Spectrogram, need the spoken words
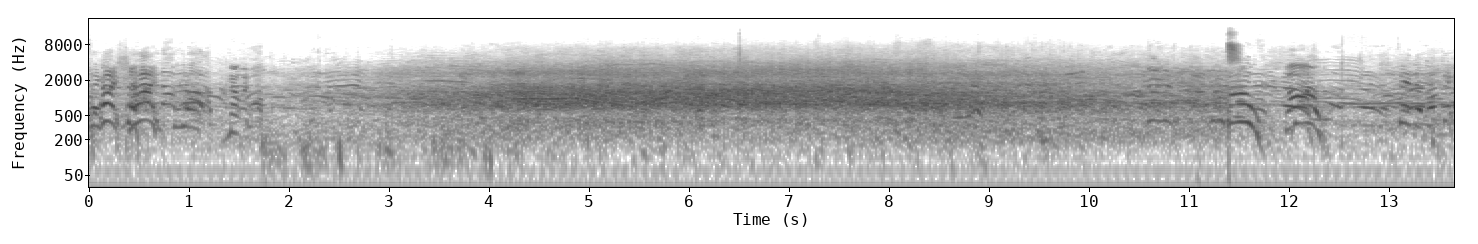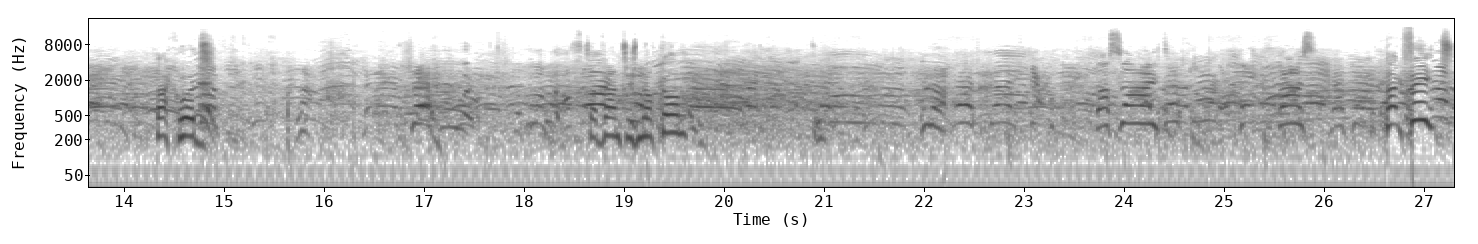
Say hi, say hi. No. Go. Backwards. It's advantage knock on. That side. Back feet.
